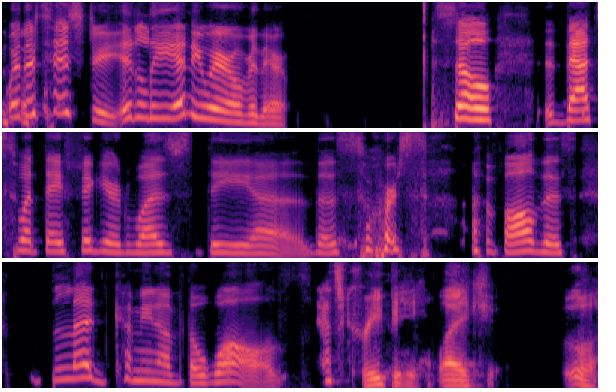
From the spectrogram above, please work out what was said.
where there's history, Italy, anywhere over there. So that's what they figured was the uh, the source of all this blood coming out of the walls. That's creepy. Like, ugh,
